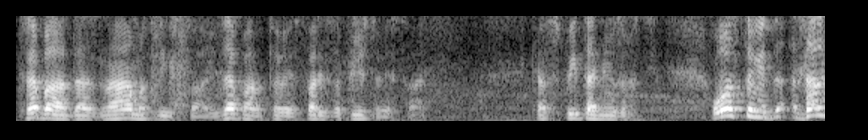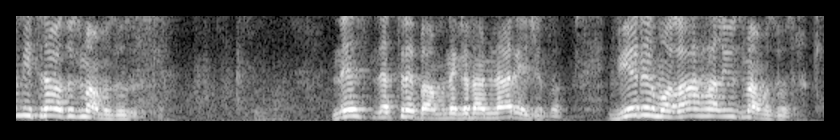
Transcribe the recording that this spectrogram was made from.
Treba da znamo tri stvari. Zapamte ove stvari, zapišite ove stvari. Kad su pitanju uzroci. Ostavi, da, da li mi treba da uzimamo za uzroke? Ne da trebamo, nego nam je naređeno to. Vjerujemo Allaha, ali uzmamo za uzroke.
